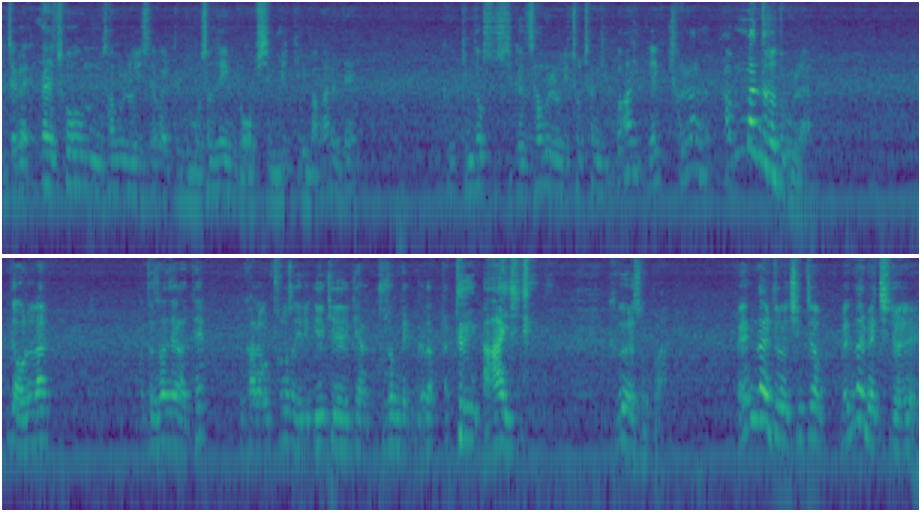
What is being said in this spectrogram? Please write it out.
그 제가 옛날에 처음 사물놀이 시작할 때도 뭐 선생님도 없이 우리끼리 막 하는데 그 김덕수 씨그 사물놀이 초창기 뭐 아니 얘 별날 암만 들어도 몰라요. 근데 어느 날 어떤 선생한테 그 가락을 풀어서 이렇게 이렇게, 이렇게 구성된 거다 딱 들으니 아이씨 그거였었구나. 맨날 들어 진짜 맨날 며칠을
